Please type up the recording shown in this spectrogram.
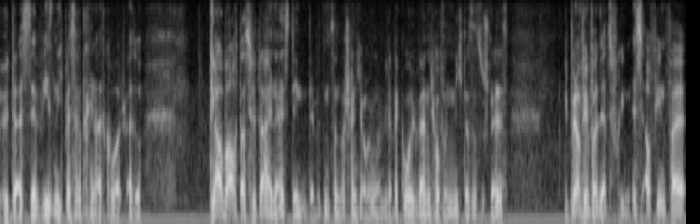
Hütter ist der wesentlich bessere Trainer als Kovac. Also ich glaube auch, dass Hütter einer ist, den, der wird uns dann wahrscheinlich auch irgendwann wieder weggeholt werden. Ich hoffe nicht, dass es so schnell ist ich bin auf jeden Fall sehr zufrieden. Ist auf jeden Fall,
